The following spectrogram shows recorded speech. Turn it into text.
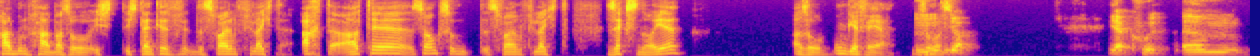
halb und halb. Also ich, ich denke, das waren vielleicht acht alte Songs und es waren vielleicht sechs neue. Also ungefähr Mhm, sowas. ja, ja, cool. Ähm,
